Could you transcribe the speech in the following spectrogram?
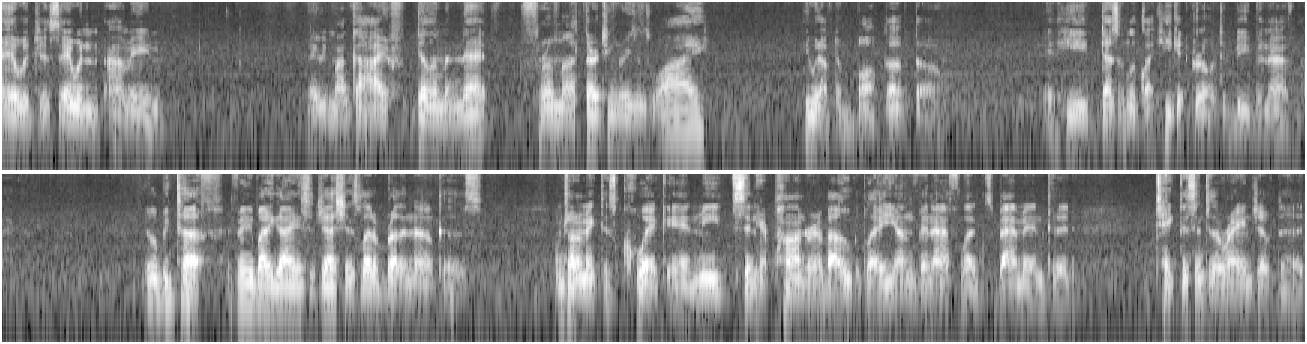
It would just, it wouldn't, I mean, maybe my guy, Dylan Minnette from uh, 13 Reasons Why. He would have to bulk up, though. And he doesn't look like he could grow to be Ben Affleck. It would be tough. If anybody got any suggestions, let a brother know, because I'm trying to make this quick, and me sitting here pondering about who could play a young Ben Affleck's Batman could take this into the range of the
